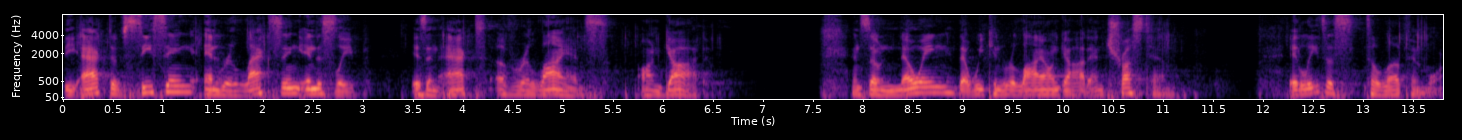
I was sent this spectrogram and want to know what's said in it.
the act of ceasing and relaxing into sleep is an act of reliance on God. And so, knowing that we can rely on God and trust Him it leads us to love him more.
